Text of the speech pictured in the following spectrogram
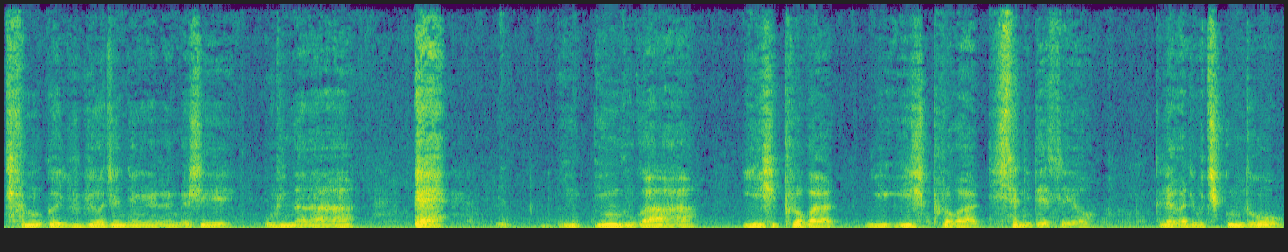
참 그 6.25 전쟁이라는 것이 우리나라 이- 인구가 20%가 20%가 희생이 됐어요. 그래가지고 지금도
